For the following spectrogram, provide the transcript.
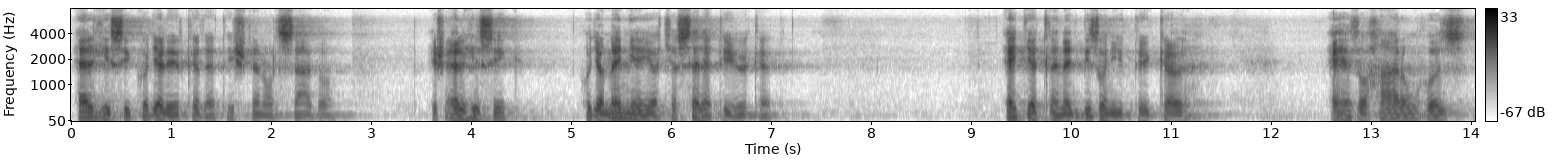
elhiszik, hogy elérkezett Isten országa és elhiszik, hogy a mennyei atya szereti őket. Egyetlen egy bizonyíték kell ehhez a háromhoz,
